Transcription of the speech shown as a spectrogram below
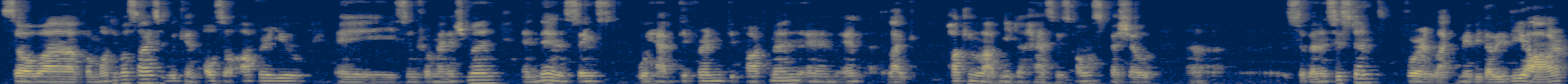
So uh, for multiple sites, we can also offer you a central management, and then since we have different department and and like parking lot need to have its own special uh, surveillance system for like maybe WDR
